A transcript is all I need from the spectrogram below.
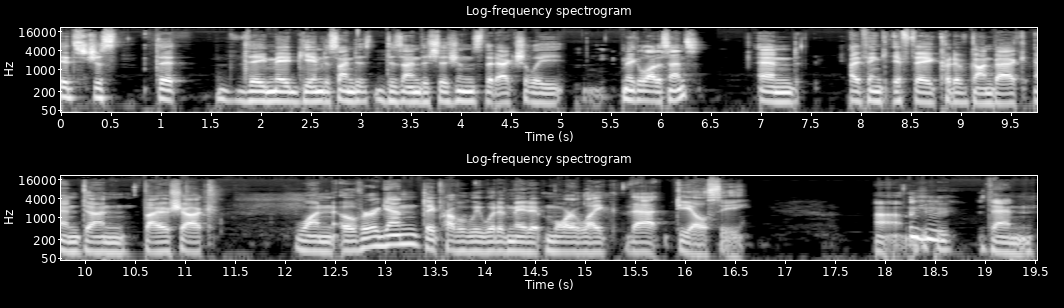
it's just that they made game design design decisions that actually make a lot of sense, and I think if they could have gone back and done Bioshock one over again, they probably would have made it more like that DLC. Um, than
